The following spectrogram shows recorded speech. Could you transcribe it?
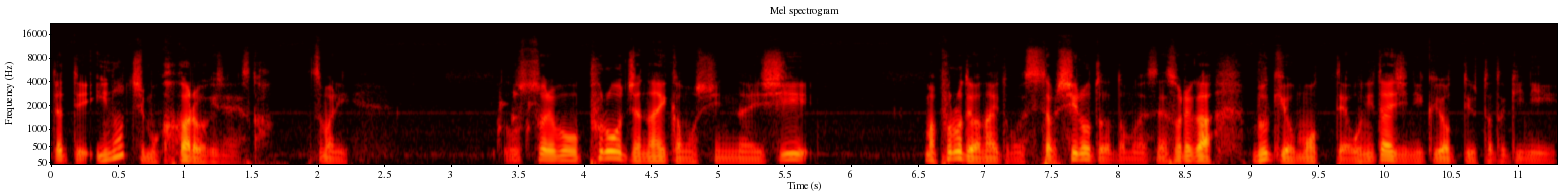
だって命もかかるわけじゃないですか。つまりそれもプロじゃないかもしれないしまあ、プロではないと思うんです。多分素人だと思うんですね。それが武器を持って鬼退治に行くよって言った時に、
